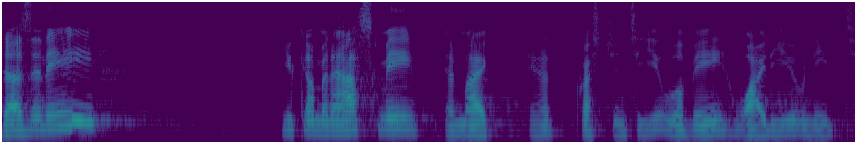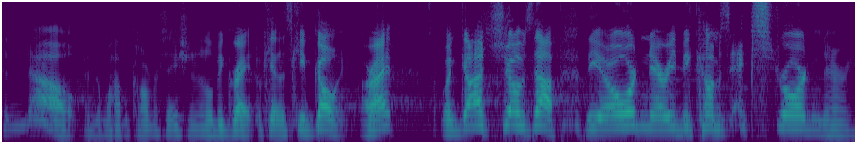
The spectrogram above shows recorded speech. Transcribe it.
Doesn't he? You come and ask me, and my question to you will be, why do you need to know? And then we'll have a conversation, and it'll be great. Okay, let's keep going, all right? When God shows up, the ordinary becomes extraordinary.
